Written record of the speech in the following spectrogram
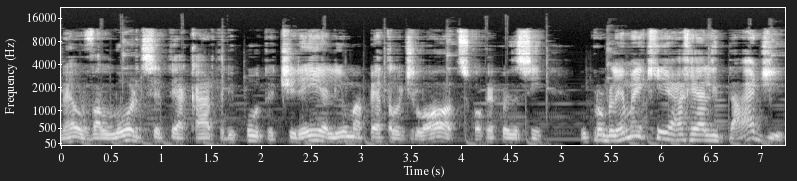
né? O valor de você ter a carta ali, puta, tirei ali uma pétala de lótus, qualquer coisa assim. O problema é que a realidade,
